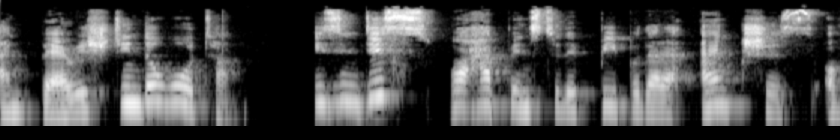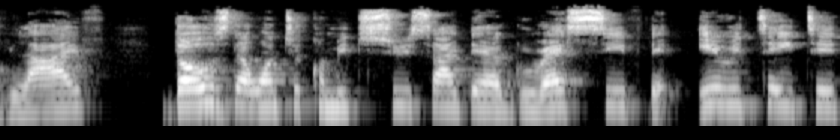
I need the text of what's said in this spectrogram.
and perished in the water. Isn't this what happens to the people that are anxious of life? Those that want to commit suicide, they're aggressive, they're irritated,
